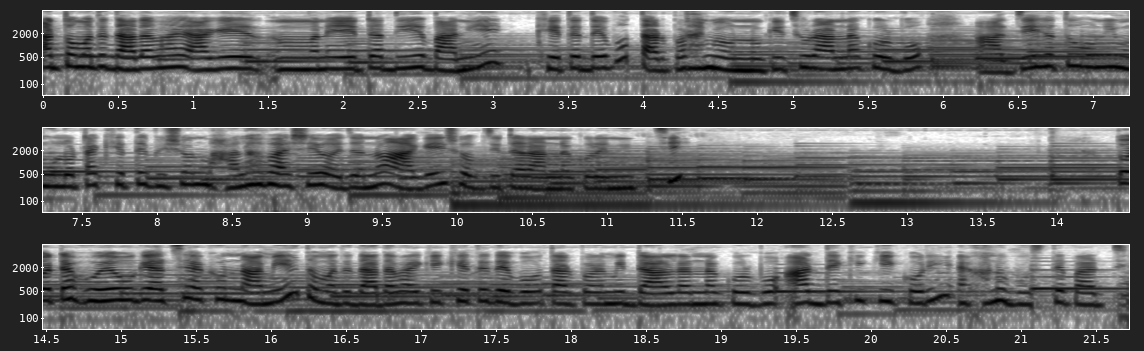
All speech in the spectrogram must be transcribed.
আর তোমাদের দাদা ভাই আগে মানে এটা দিয়ে বানিয়ে খেতে দেব, তারপর আমি অন্য কিছু রান্না করব। আর যেহেতু উনি মূলোটা খেতে ভীষণ ভালোবাসে, ওই জন্য আগেই সবজিটা রান্না করে নিচ্ছি। তো হয়েও গেছে, এখন নামিয়ে তোমাদের দাদা ভাইকে খেতে দেব। তারপর আমি ডাল রান্না করব। আর দেখি কি করি, এখনও বুঝতে পারছি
